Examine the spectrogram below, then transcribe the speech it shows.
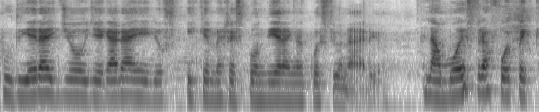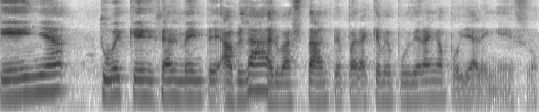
pudiera yo llegar a ellos y que me respondieran el cuestionario. La muestra fue pequeña, tuve que realmente hablar bastante para que me pudieran apoyar en eso.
